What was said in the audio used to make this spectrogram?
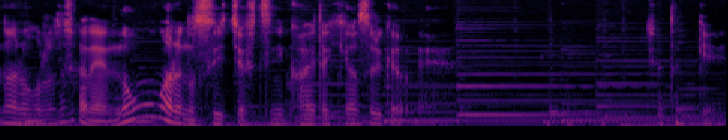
なるほど。確かね、ノーマルのスイッチは普通に買えた気がするけどね。違ったっけ？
